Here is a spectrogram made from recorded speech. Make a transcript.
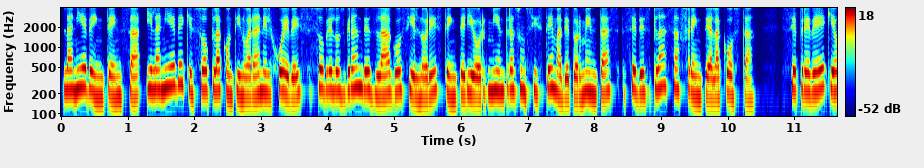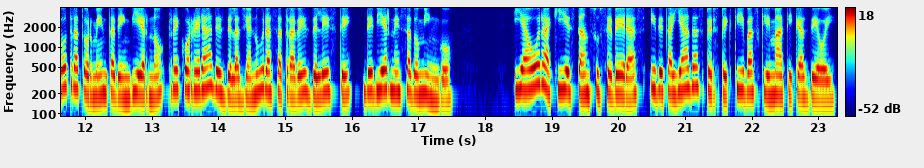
La nieve intensa y la nieve que sopla continuarán el jueves sobre los grandes lagos y el noreste interior mientras un sistema de tormentas se desplaza frente a la costa. Se prevé que otra tormenta de invierno recorrerá desde las llanuras a través del este, de viernes a domingo. Y ahora aquí están sus severas y detalladas perspectivas climáticas de hoy.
